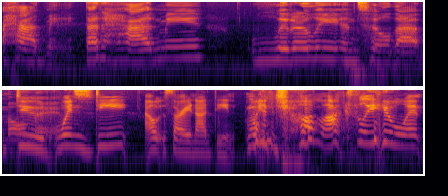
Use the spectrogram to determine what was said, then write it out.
had me. That had me literally until that moment. dude when Dean. Oh, sorry, not Dean. When Jon Moxley went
